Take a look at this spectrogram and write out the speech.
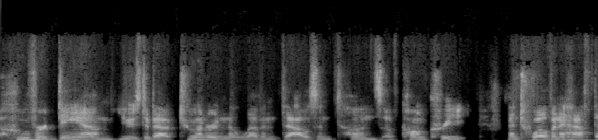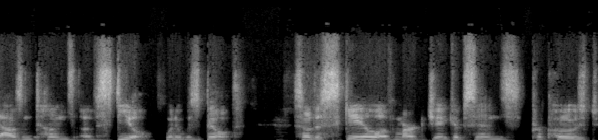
Hoover Dam used about 211,000 tons of concrete and 12,500 tons of steel when it was built. So the scale of Mark Jacobson's proposed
